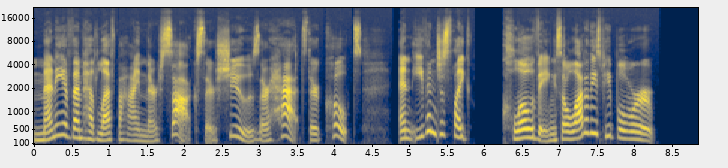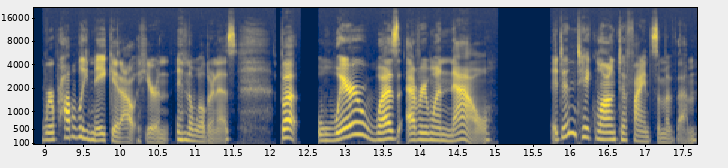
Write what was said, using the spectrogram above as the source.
many of them had left behind their socks, their shoes, their hats, their coats, and even just like clothing. So a lot of these people were were probably naked out here in, in the wilderness. But where was everyone now? It didn't take long to find some of them.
